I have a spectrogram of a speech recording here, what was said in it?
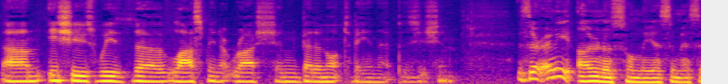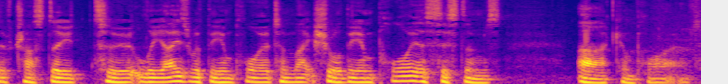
um, issues with the last minute rush and better not to be in that position. Is there any onus on the SMSF trustee to liaise with the employer to make sure the employer systems are compliant?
